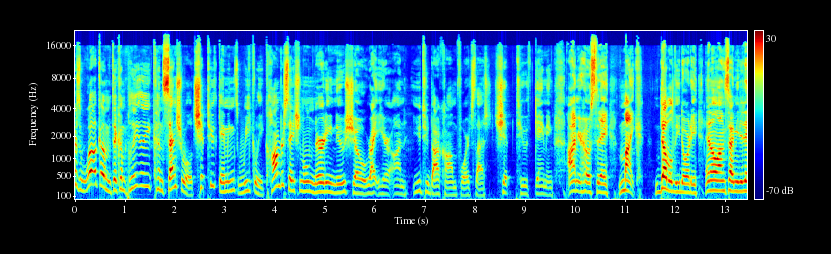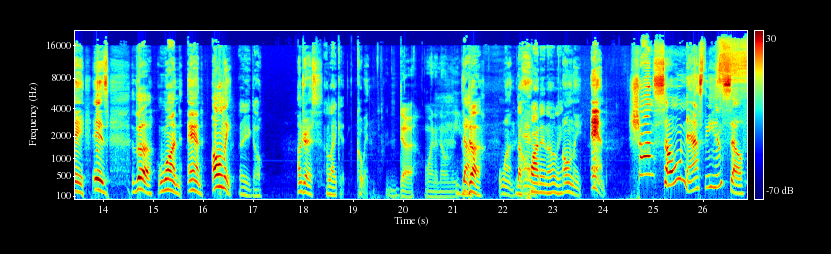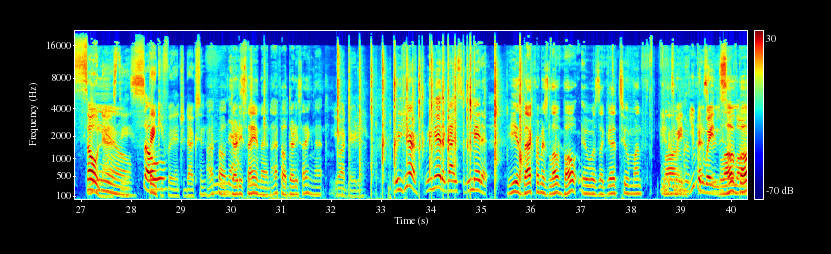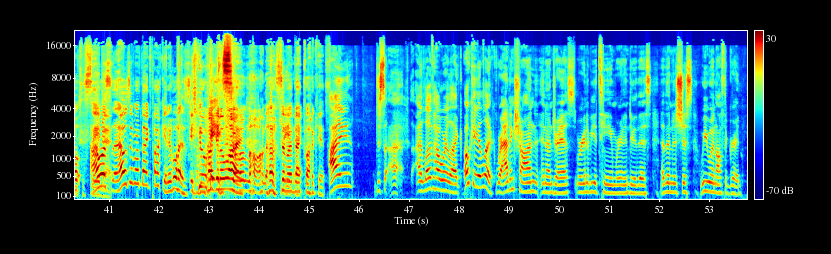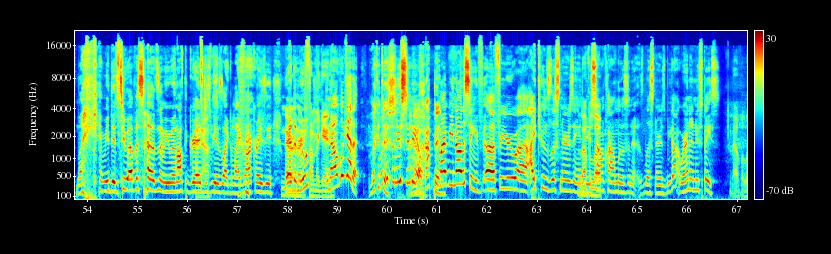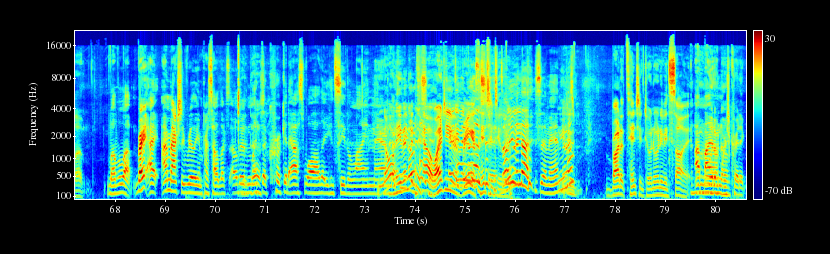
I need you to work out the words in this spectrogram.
gamers, welcome to completely consensual Chiptooth Gaming's weekly conversational nerdy news show right here on youtube.com forward slash Chiptooth Gaming. I'm your host today, Mike Double D Doherty, and alongside me today is the one and only There you go. Andres I like it. Cohen. Duh, one and only. The Duh. one. The and Juan and only. only. And Sean So Nasty himself. So Ew. nasty. So Thank you for the introduction. I felt Nasty. dirty saying that. I felt dirty saying that. You are dirty. we here. We made it, guys. We made it. He is back from his love boat. It was a good two month long waiting, you've been waiting your so love long boat. to say I was that. that was in my back pocket. It was. I'm You not waited gonna lie. so long that to was in my say back pocket. I just I, I love how we're like, okay, look, we're adding Sean and Andreas. We're gonna be a team. We're gonna do this, and then it's just we went off the grid. Like we did two episodes and we went off the grid I know. just because like like not crazy. we had to heard move. from again. And now look at it. Look at Look this. at the new studio. You might be noticing uh, for your uh, iTunes listeners and Level your. SoundCloud listen- listeners. We got we're in a new space. Level up. Level up, right? I, I'm actually really impressed how it looks. Other It than like does. the crooked ass wall that you can see the line there. No Don't one even can even notice tell. Why'd you Can't even even bring notice attention it. to Don't it? even notice it, man. You You know, just brought attention to it. No one even saw it. I I'm my own worst critic.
